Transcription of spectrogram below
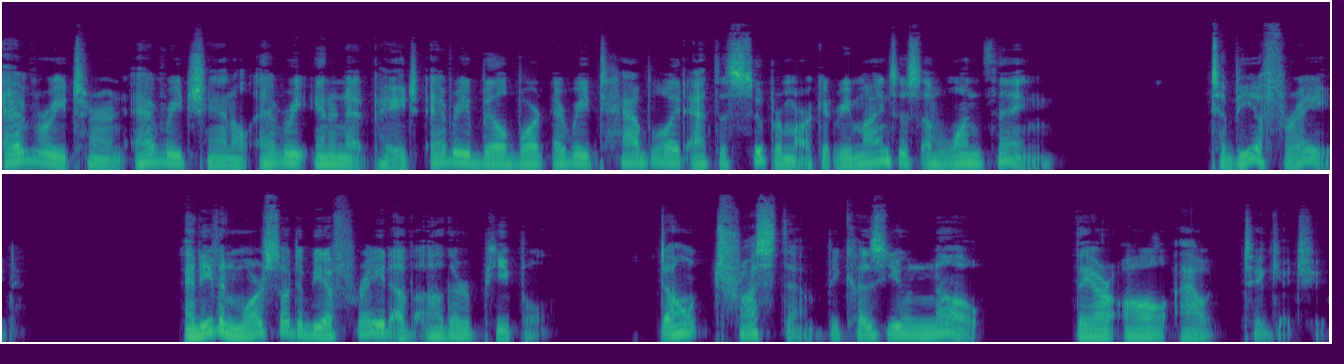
Every turn, every channel, every internet page, every billboard, every tabloid at the supermarket reminds us of one thing to be afraid. And even more so, to be afraid of other people. Don't trust them because you know they are all out to get you.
